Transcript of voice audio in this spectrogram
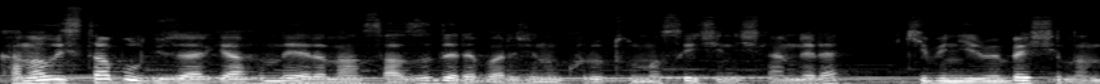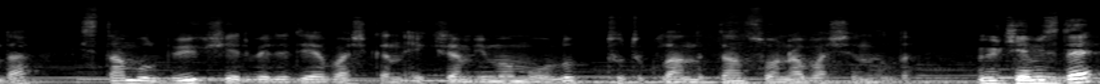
Kanal İstanbul güzergahında yer alan Sazlıdere Barajı'nın kurutulması için işlemlere 2025 yılında İstanbul Büyükşehir Belediye Başkanı Ekrem İmamoğlu tutuklandıktan sonra başlanıldı. Ülkemizde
